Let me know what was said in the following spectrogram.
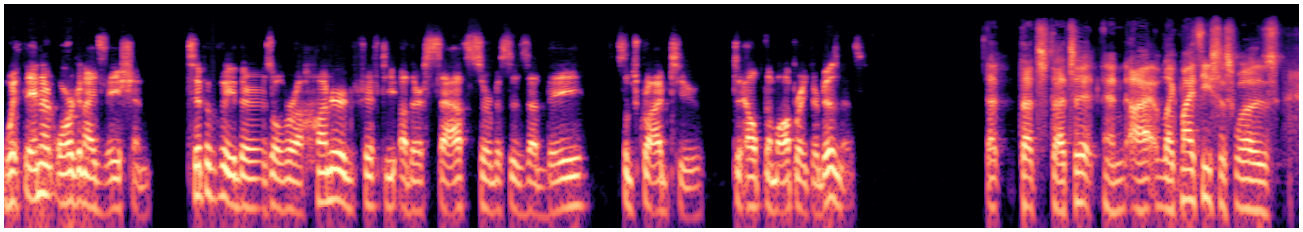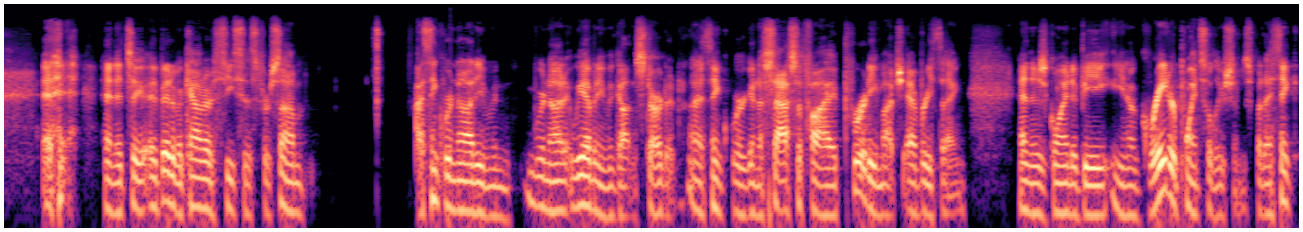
within an organization, typically there's over 150 other SaaS services that they subscribe to to help them operate their business. That that's that's it. And I like my thesis was, and it's a, a bit of a counter thesis for some. I think we're not even we're not we haven't even gotten started. I think we're going to SaaSify pretty much everything, and there's going to be you know greater point solutions. But I think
